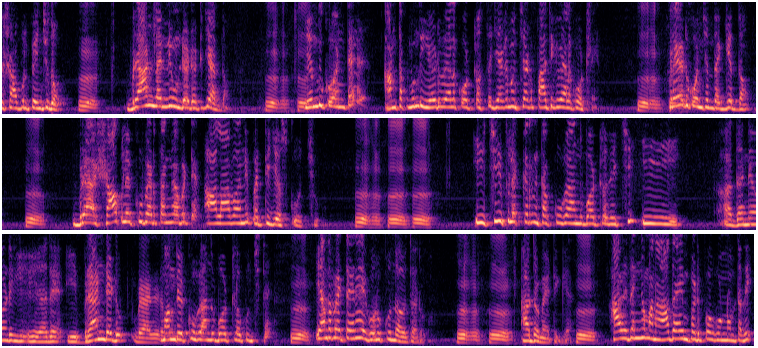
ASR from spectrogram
వందల షాపులు పెంచుదాం. బ్రాండ్లు అన్నీ ఉండేటట్టు చేద్దాం. ఎందుకు అంటే అంతకుముందు ఏడు వేల కోట్లు వస్తే జగన్ వచ్చాక పాతిక వేల కోట్లే. రేటు కొంచెం తగ్గిద్దాం. బ్రా షాపులు ఎక్కువ పెడతాం కాబట్టి ఆ లాభాన్ని భర్తీ చేసుకోవచ్చు. ఈ చీఫ్ లెక్కర్ని తక్కువగా అందుబాటులో తెచ్చి ఈ దాన్ని ఏమంటే అదే ఈ బ్రాండెడ్ మందు ఎక్కువగా అందుబాటులోకి ఉంచితే ఎంత పెట్టైనా కొనుక్కుంది అవుతారు. ఆటోమేటిక్గా. ఆ విధంగా మన ఆదాయం పడిపోకుండా ఉంటుంది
